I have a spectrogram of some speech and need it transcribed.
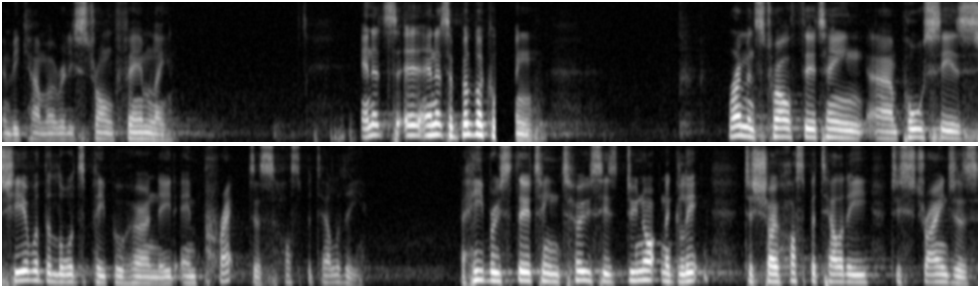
and become a really strong family. And it's, and it's a biblical. Romans 12, 13, um, Paul says, share with the Lord's people who are in need and practice hospitality. Hebrews 13, 2 says, do not neglect to show hospitality to strangers,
